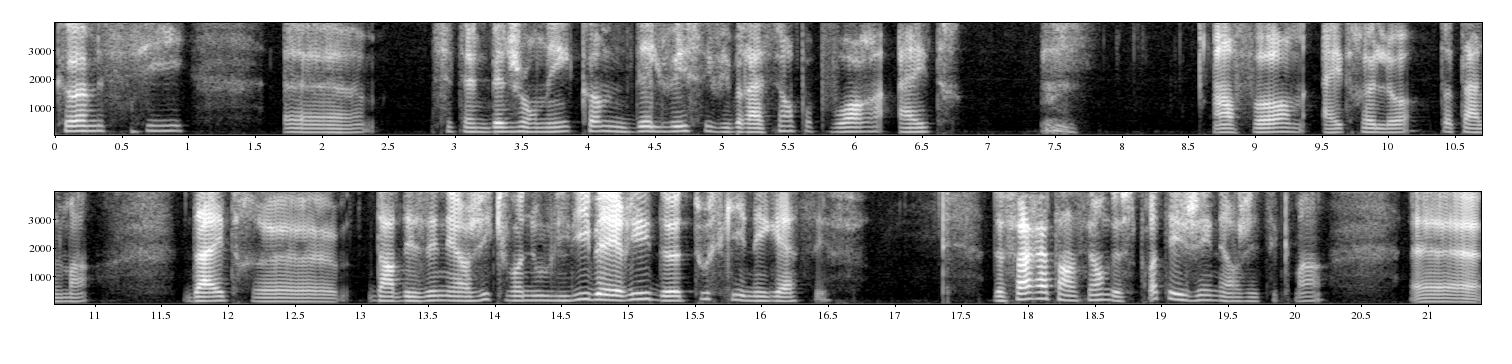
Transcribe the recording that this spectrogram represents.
comme si euh, c'était une belle journée, comme d'élever ses vibrations pour pouvoir être en forme, être là totalement, d'être euh, dans des énergies qui vont nous libérer de tout ce qui est négatif, de faire attention, de se protéger énergétiquement. Euh,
